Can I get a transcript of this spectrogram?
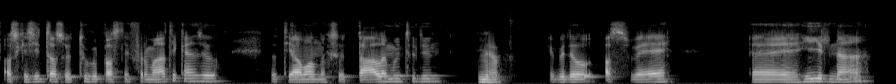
Als je ziet dat zo toegepaste informatica en zo, dat die allemaal nog zo talen moeten doen. Ja. Ik bedoel, als wij eh, hierna,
